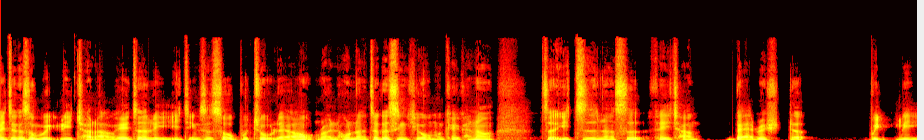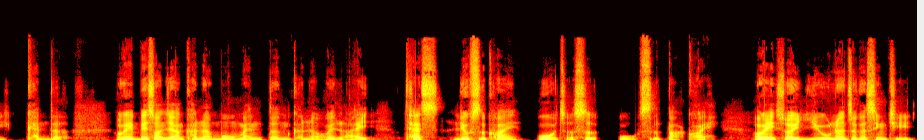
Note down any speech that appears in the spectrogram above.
以这个是 weekly chart 了。OK，这里已经是守不住了。然后呢，这个星期我们可以看到这一只呢是非常 bearish 的。Weekly candle，OK，别想这样看的，momentum 可能会来 test 六十块或者是五十八块，OK，所以油呢这个星期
